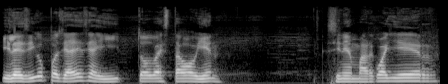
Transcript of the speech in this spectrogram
Y les digo, pues ya desde ahí todo ha estado bien. Sin embargo, ayer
